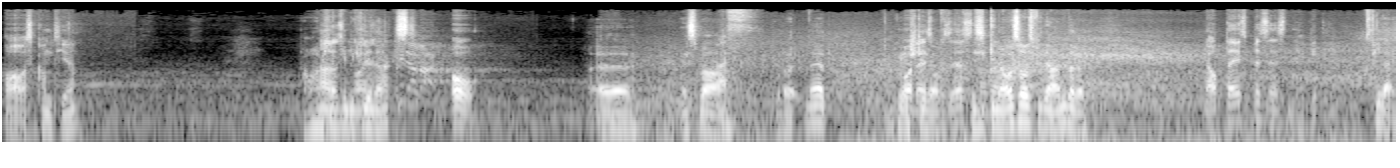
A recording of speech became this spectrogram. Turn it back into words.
Oh, was kommt hier? Warum habe Ah, ich angeblich wieder eine Axt? Oh, Äh, es war. Was? Oder, naja. Okay, Oh, der steht ist auch. besessen, Der sieht oder? genauso aus wie der andere. glaubt er ist besessen, Hecke die. Vielleicht.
